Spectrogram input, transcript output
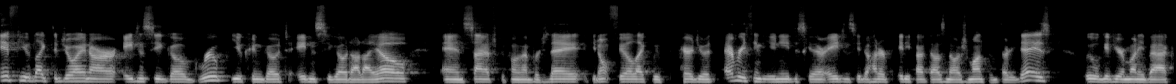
If you'd like to join our Agency Go group, you can go to agencygo.io and sign up to become a member today. If you don't feel like we've prepared you with everything that you need to scale your agency to $185,000 a month in 30 days, we will give you your money back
